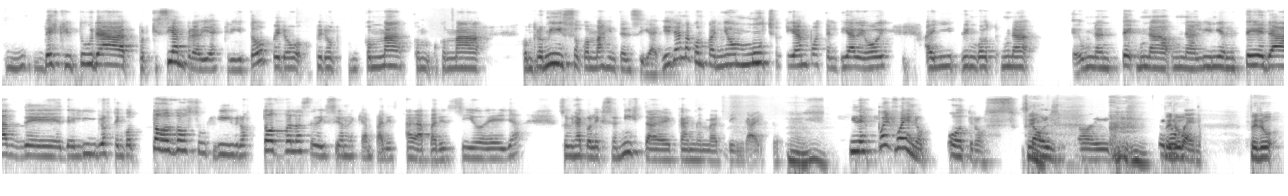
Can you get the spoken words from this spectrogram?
de escritura, porque siempre había escrito, pero, pero con, más, con, con más compromiso, con más intensidad. Y ella me acompañó mucho tiempo hasta el día de hoy. Ahí tengo una, una, una, una línea entera de, de, libros, tengo todos sus libros, todas las ediciones que han, han, aparecido de ella. Soy una coleccionista de Carmen Martín Gaito. Mm. Y después, bueno, otros. Sí. Tolstoy, pero, pero, bueno. Pero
